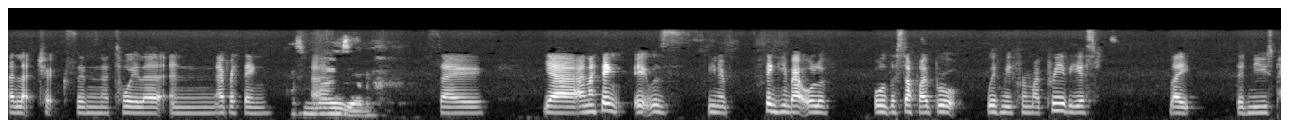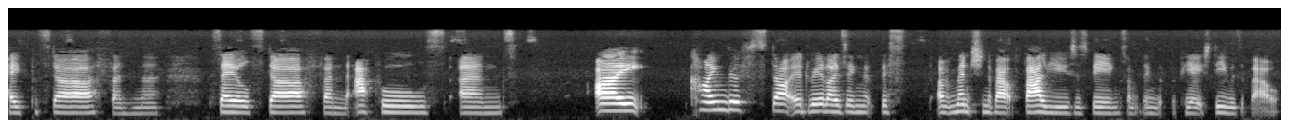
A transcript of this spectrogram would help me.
electrics and a toilet and everything. That's amazing. Um, so yeah, and I think it was you know thinking about all of all the stuff I brought with me from my previous like the newspaper stuff and the sales stuff and the apples and I kind of started realizing that this I mentioned about values as being something that the PhD was about.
